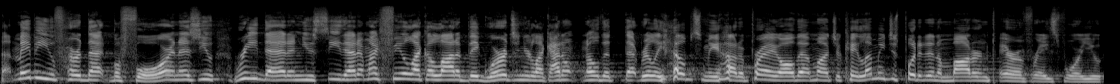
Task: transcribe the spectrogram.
Uh, maybe you've heard that before, and as you read that and you see that, it might feel like a lot of big words, and you're like, I don't know that that really helps me how to pray all that much. Okay, let me just put it in a modern paraphrase for you,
